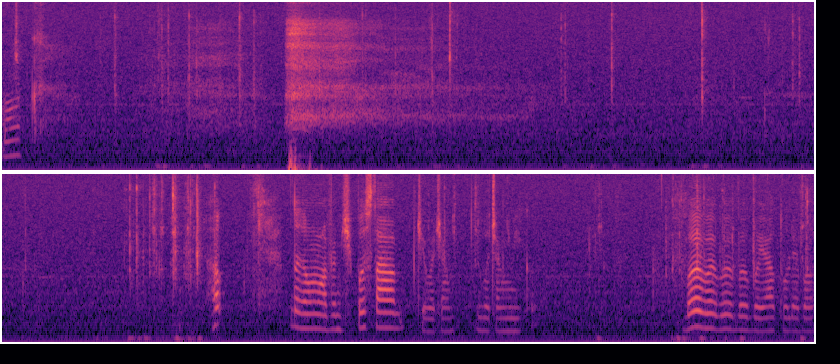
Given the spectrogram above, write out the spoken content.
Mac. Da, dar nu avem și pe ăsta. Ce făceam? Nu făceam nimic. Bă, bă, bă, bă, băiatule, bă.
